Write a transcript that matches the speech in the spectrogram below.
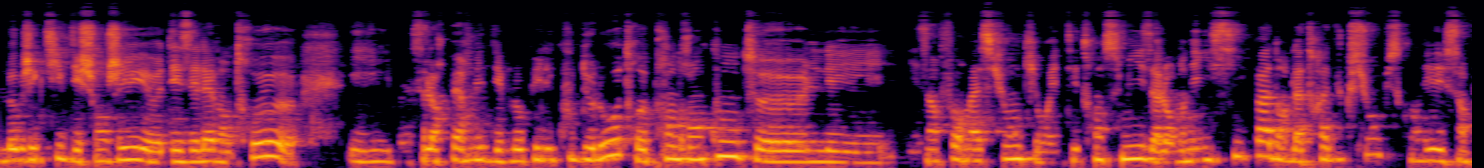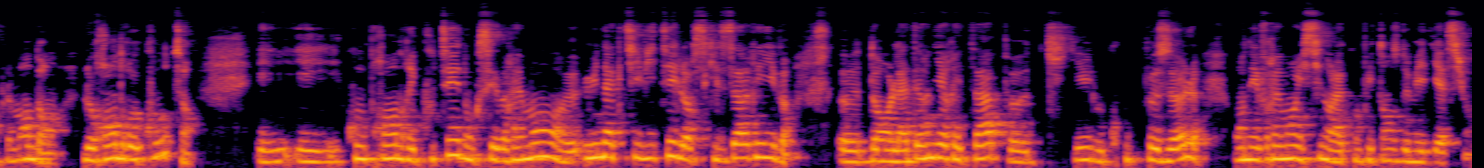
l'objectif d'échanger euh, des élèves entre eux, et ça leur permet de développer l'écoute de l'autre, prendre en compte euh, les, informations qui ont été transmises. Alors on n'est ici pas dans de la traduction puisqu'on est simplement dans le rendre compte et, comprendre, écouter. Donc c'est vraiment euh, une activité lorsqu'ils arrivent dans la dernière étape qui est le groupe puzzle. On est vraiment ici dans la compétence de médiation.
